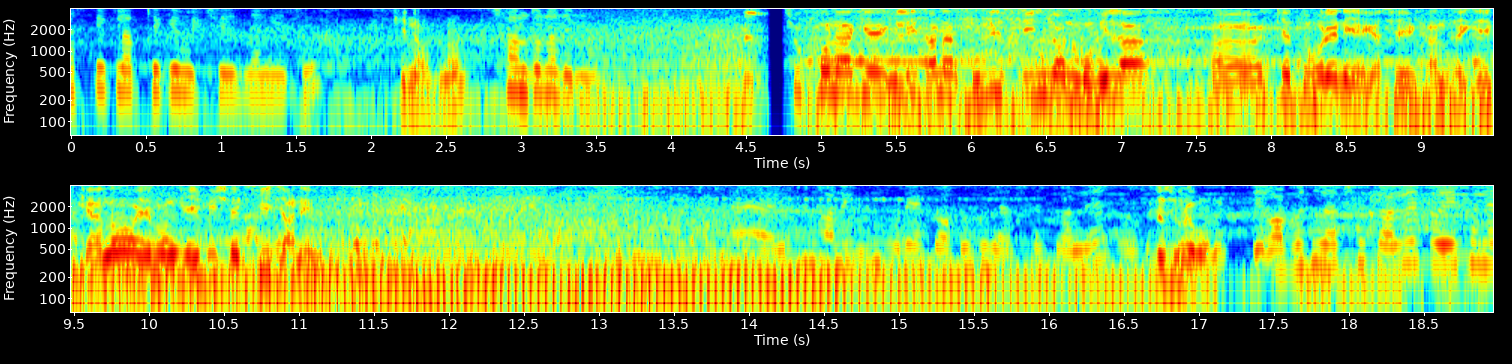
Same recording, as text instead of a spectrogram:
আজকে ক্লাব থেকে হচ্ছে জানিয়েছে। কি না আপনার? সান্ত্বনা দেব না কিছুক্ষণ আগে হিলি থানার পুলিশ তিনজন মহিলা কে ধরে নিয়ে গেছে এখান থেকে। কেন এবং এই বিষয়ে কি জানেন? হ্যাঁ এখানে অনেক ধরে একটা অবৈধ ব্যবসা চলে। একটু জোরে বলেন। অবৈধ ব্যবসা চলে তো এখানে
